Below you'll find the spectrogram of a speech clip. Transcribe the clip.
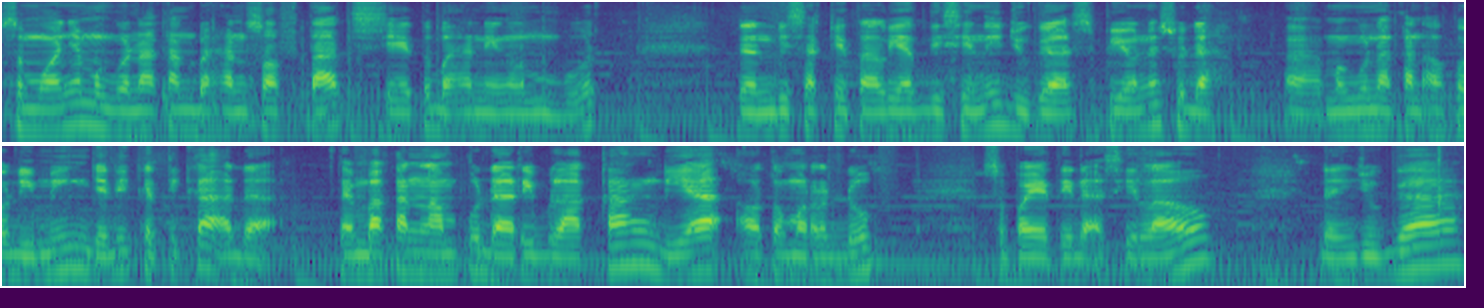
semuanya menggunakan bahan soft touch yaitu bahan yang lembut. Dan bisa kita lihat di sini juga spionnya sudah uh, menggunakan auto dimming jadi ketika ada tembakan lampu dari belakang dia auto meredup supaya tidak silau. Dan juga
